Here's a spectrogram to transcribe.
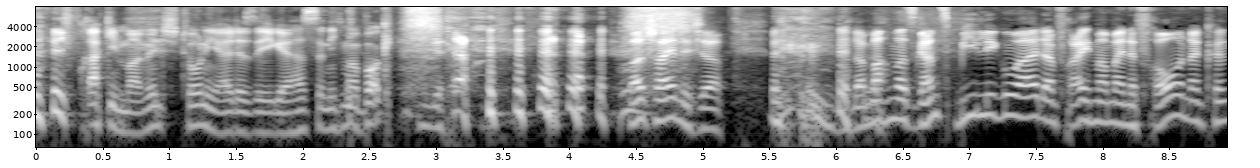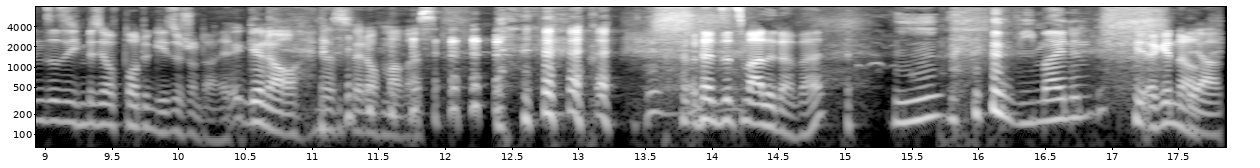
ich frag ihn mal, Mensch, Toni, alte Säge, hast du nicht mal Bock? Ja. Wahrscheinlich, ja. Dann machen wir es ganz bilingual, dann frage ich mal meine Frau und dann können sie sich ein bisschen auf Portugiesisch unterhalten. Genau, das wäre doch mal was. Und dann sitzen wir alle da, was? Wie meinen? Ja, genau. Ja,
